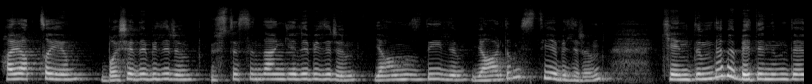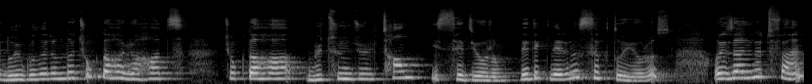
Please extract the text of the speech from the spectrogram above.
hayattayım, baş edebilirim, üstesinden gelebilirim, yalnız değilim, yardım isteyebilirim. Kendimde ve bedenimde, duygularımda çok daha rahat, çok daha bütüncül, tam hissediyorum dediklerini sık duyuyoruz. O yüzden lütfen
